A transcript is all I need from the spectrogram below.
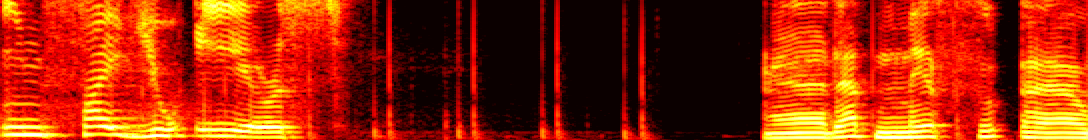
inside your ears. Uh, that myth uh,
